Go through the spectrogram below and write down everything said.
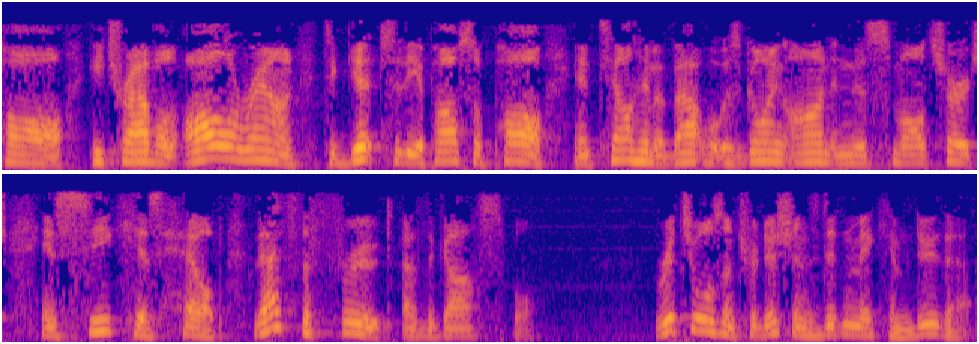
Paul. He traveled all around to get to the Apostle Paul and tell him about what was going on in this small church and seek his help. That's the fruit of the gospel. Rituals and traditions didn't make him do that.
